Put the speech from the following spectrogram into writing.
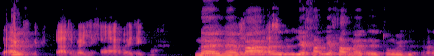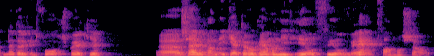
Ja, en... ik praat een beetje vaag, weet ik maar. Nee, nee, maar uh, je, ga, je gaf net, toen we net even in het voorgesprekje, zei je van, ik heb er ook helemaal niet heel veel werk van of zo.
